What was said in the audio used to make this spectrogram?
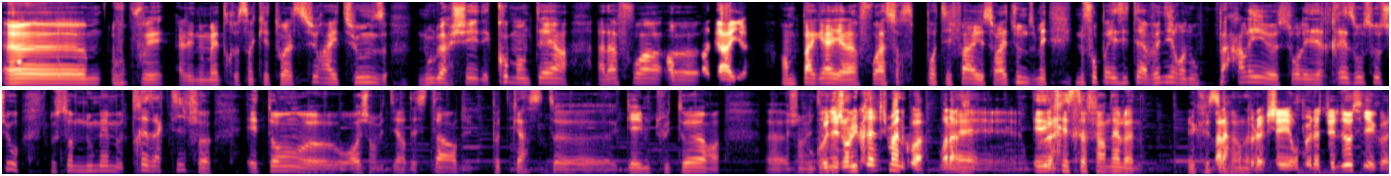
Euh, vous pouvez aller nous mettre 5 étoiles sur iTunes, nous lâcher des commentaires à la fois En euh, pagaille. En pagaille, à la fois sur Spotify et sur iTunes, mais il ne faut pas hésiter à venir nous parler euh, sur les réseaux sociaux. Nous sommes nous-mêmes très actifs, euh, étant, euh, oh, j'ai envie de dire, des stars du podcast euh, Game Twitter. euh, envie On de connaît dire- Jean-Luc Reichmann, quoi. Voilà. Et Christopher Nolan. Et Christopher voilà, on, peut lâcher, on peut lâcher le dossier, quoi.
